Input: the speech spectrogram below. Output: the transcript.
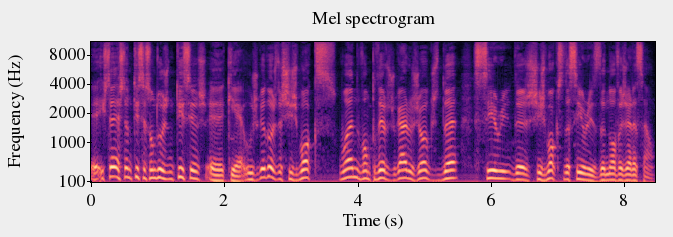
isto, esta notícia são duas notícias, que é os jogadores da Xbox One vão poder jogar os jogos da, Series, da Xbox da Series, da nova geração,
